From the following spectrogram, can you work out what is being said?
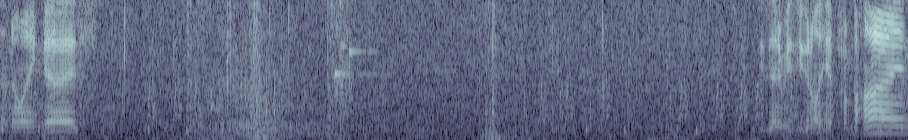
These annoying guys. These enemies you can only hit from behind.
